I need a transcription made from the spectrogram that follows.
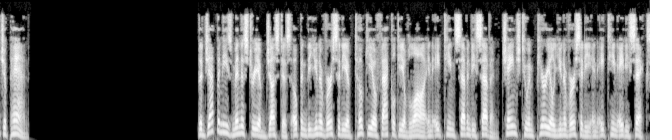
Japan The Japanese Ministry of Justice opened the University of Tokyo Faculty of Law in 1877 changed to Imperial University in 1886.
